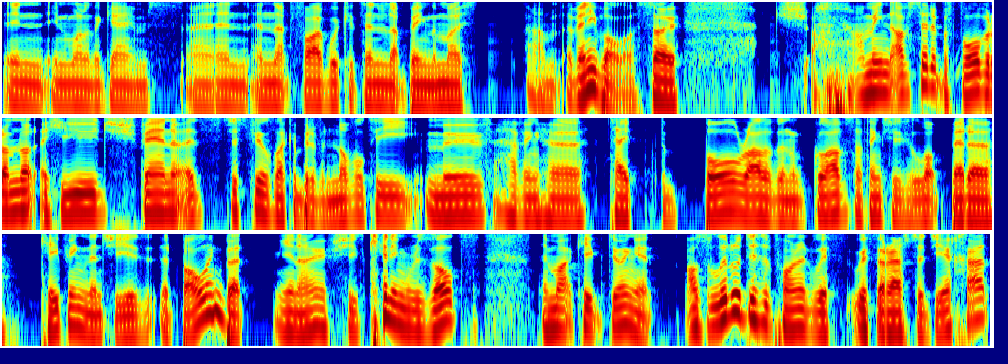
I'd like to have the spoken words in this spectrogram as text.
in, in one of the games, and and that five wickets ended up being the most um, of any bowler. So, I mean, I've said it before, but I'm not a huge fan. It just feels like a bit of a novelty move having her take the ball rather than the gloves. I think she's a lot better keeping than she is at bowling, but you know, if she's getting results, they might keep doing it. I was a little disappointed with with Raisa Diergaardt,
